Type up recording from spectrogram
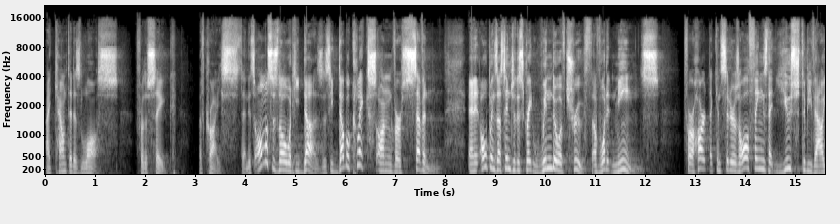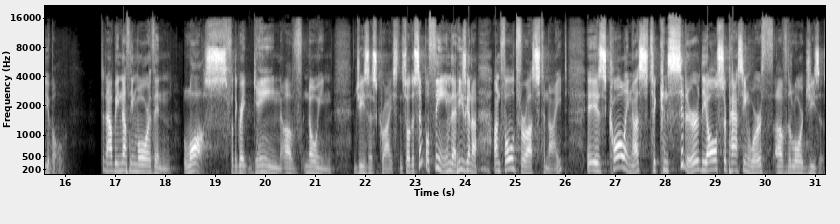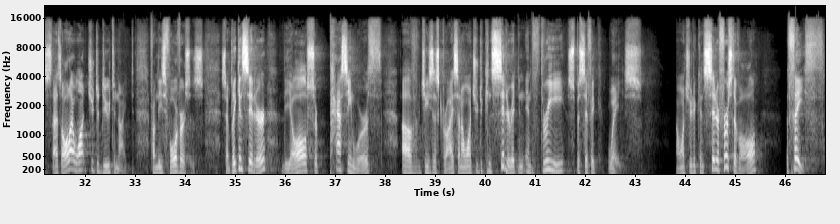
I counted as loss for the sake of Christ. And it's almost as though what he does is he double clicks on verse 7 and it opens us into this great window of truth of what it means for a heart that considers all things that used to be valuable to now be nothing more than loss for the great gain of knowing Jesus Christ. And so, the simple theme that he's going to unfold for us tonight is calling us to consider the all surpassing worth of the Lord Jesus. That's all I want you to do tonight from these four verses. Simply consider the all surpassing worth of Jesus Christ, and I want you to consider it in, in three specific ways. I want you to consider, first of all, the faith,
